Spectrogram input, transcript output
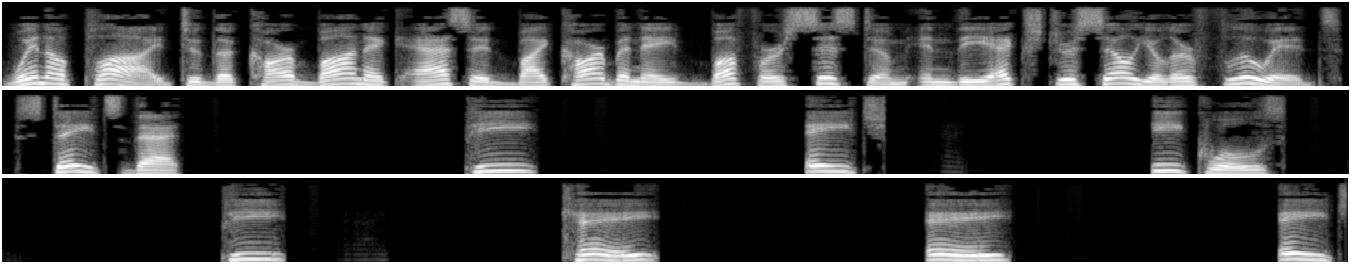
when applied to the carbonic acid bicarbonate buffer system in the extracellular fluids, states that p h equals p k a h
